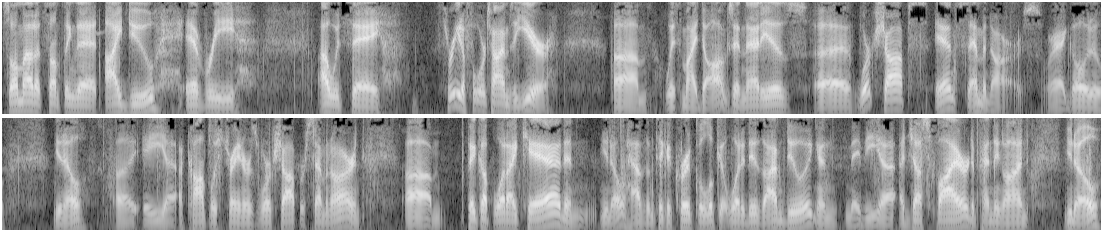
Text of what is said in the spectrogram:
So I'm out at something that I do every I would say 3 to 4 times a year um, with my dogs and that is uh, workshops and seminars where I go to, you know, uh, a, a accomplished trainer's workshop or seminar and um, pick up what I can and, you know, have them take a critical look at what it is I'm doing and maybe uh, adjust fire depending on, you know,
